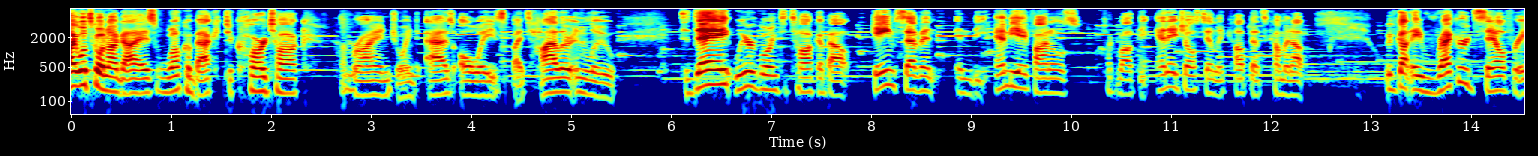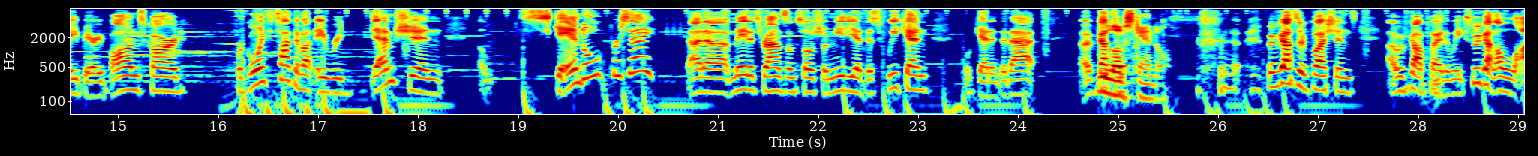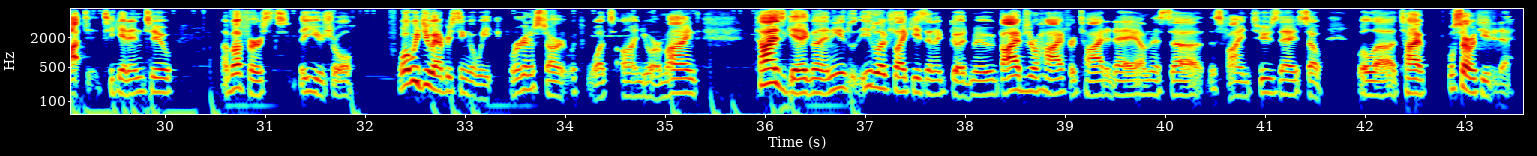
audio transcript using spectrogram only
All right, what's going on, guys? Welcome back to Card Talk. I'm Ryan, joined as always by Tyler and Lou. Today, we are going to talk about Game 7 in the NBA Finals, talk about the NHL Stanley Cup that's coming up. We've got a record sale for a Barry Bonds card. We're going to talk about a redemption scandal, per se, that uh, made its rounds on social media this weekend. We'll get into that. Uh, we love scandal. we've got some questions. Uh, we've got play of the week, so we've got a lot to get into. Uh, but first, the usual, what we do every single week. We're gonna start with what's on your mind. Ty's giggling. He he looks like he's in a good mood. Vibes are high for Ty today on this uh this fine Tuesday. So we'll uh Ty, we'll start with you today.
